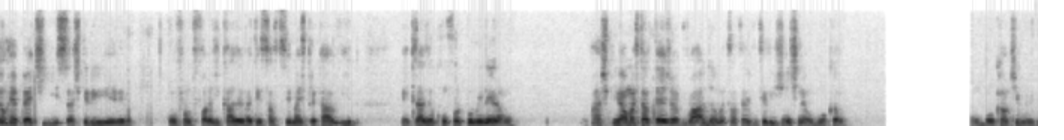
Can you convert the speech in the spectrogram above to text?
não repete isso, acho que ele, confronto fora de casa ele vai tentar ser mais precavido em trazer o confronto para o Mineirão. Acho que é uma estratégia válida, uma estratégia inteligente, né? O Boca, o Boca é um time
